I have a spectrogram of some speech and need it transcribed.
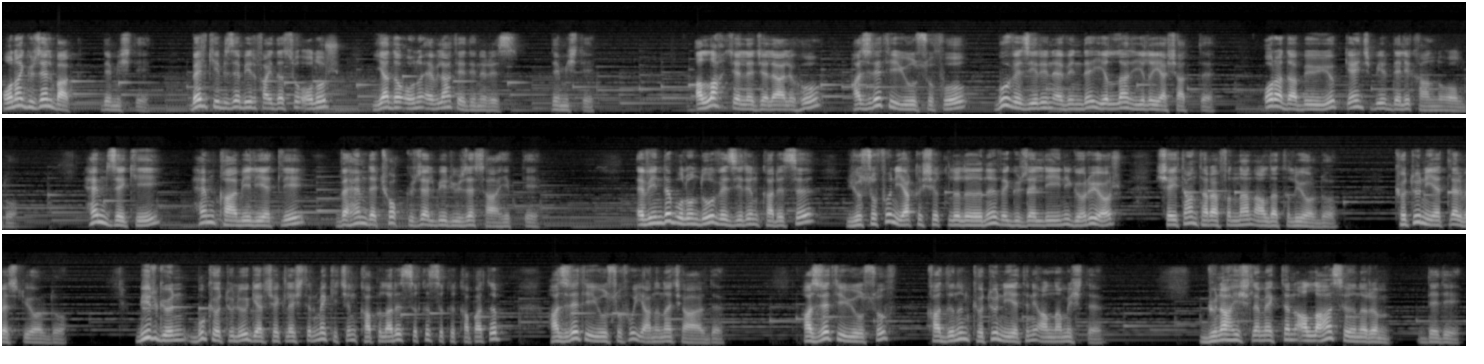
ona güzel bak demişti. Belki bize bir faydası olur ya da onu evlat ediniriz demişti. Allah Celle Celaluhu Hazreti Yusuf'u bu vezirin evinde yıllar yılı yaşattı. Orada büyüyüp genç bir delikanlı oldu. Hem zeki, hem kabiliyetli ve hem de çok güzel bir yüze sahipti. Evinde bulunduğu vezirin karısı Yusuf'un yakışıklılığını ve güzelliğini görüyor, şeytan tarafından aldatılıyordu. Kötü niyetler besliyordu. Bir gün bu kötülüğü gerçekleştirmek için kapıları sıkı sıkı kapatıp Hazreti Yusuf'u yanına çağırdı. Hazreti Yusuf kadının kötü niyetini anlamıştı. Günah işlemekten Allah'a sığınırım dedi.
